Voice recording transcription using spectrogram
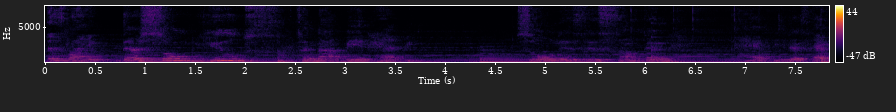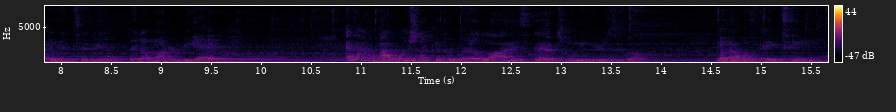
It's like they're so used to not being happy. Soon as there's something happy that's happening to them, they don't know how to react. And I, I wish I could have realized that 20 years ago when I was 18.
